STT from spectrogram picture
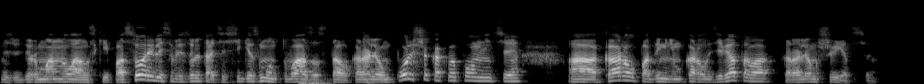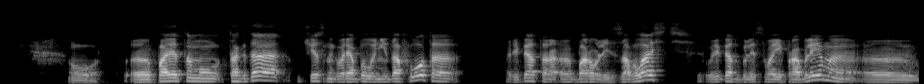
Зюдерманландский поссорились. В результате Сигизмунд Ваза стал королем Польши, как вы помните, а Карл под именем Карла IX королем Швеции. Вот. Э, поэтому тогда, честно говоря, было не до флота. Ребята боролись за власть, у ребят были свои проблемы, э,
